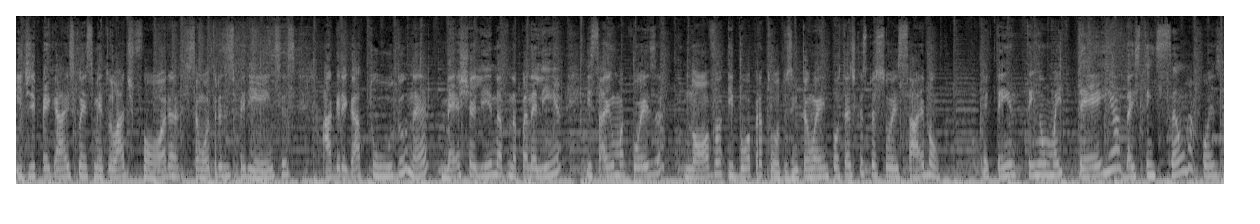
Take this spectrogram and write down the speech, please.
e de pegar esse conhecimento lá de fora, que são outras experiências, agregar tudo, né? Mexe ali na, na panelinha e sai uma coisa nova e boa para todos. Então é importante que as pessoas saibam, eh, tenham, tenham uma ideia da extensão da coisa.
